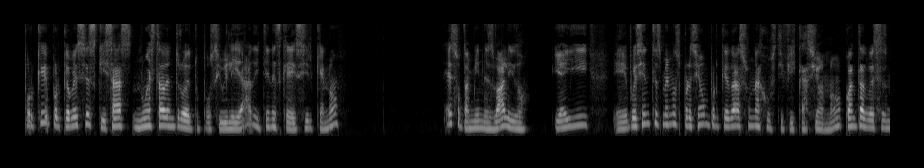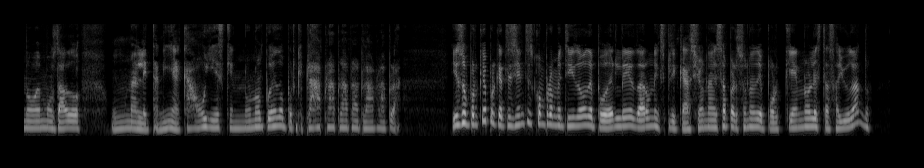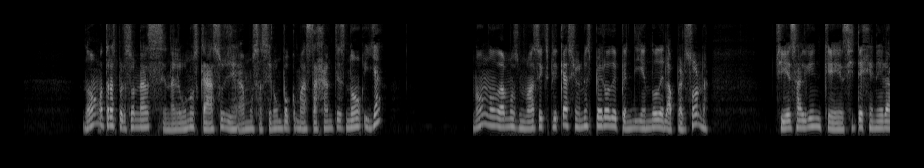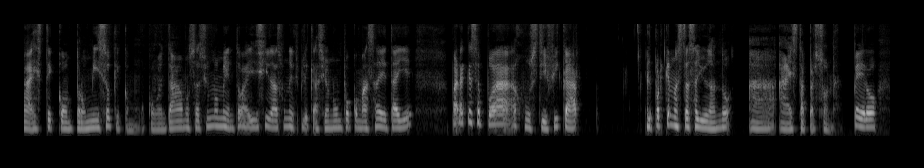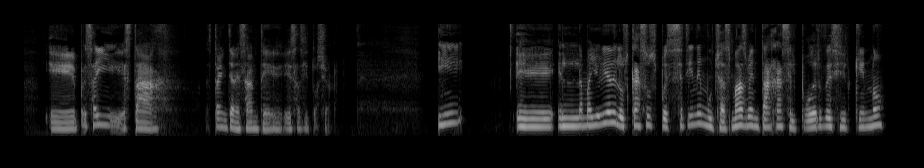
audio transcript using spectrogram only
¿Por qué? Porque a veces quizás no está dentro de tu posibilidad y tienes que decir que no. Eso también es válido. Y ahí eh, pues sientes menos presión porque das una justificación, ¿no? ¿Cuántas veces no hemos dado una letanía acá? Oye, es que no, no puedo porque bla, bla, bla, bla, bla, bla, bla. ¿Y eso por qué? Porque te sientes comprometido de poderle dar una explicación a esa persona de por qué no le estás ayudando. ¿no? Otras personas, en algunos casos, llegamos a ser un poco más tajantes, no, y ya. No, no damos más explicaciones, pero dependiendo de la persona. Si es alguien que sí te genera este compromiso que como comentábamos hace un momento, ahí sí das una explicación un poco más a detalle para que se pueda justificar el por qué no estás ayudando a, a esta persona. Pero eh, pues ahí está, está interesante esa situación. Y eh, en la mayoría de los casos, pues se tiene muchas más ventajas el poder decir que no.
